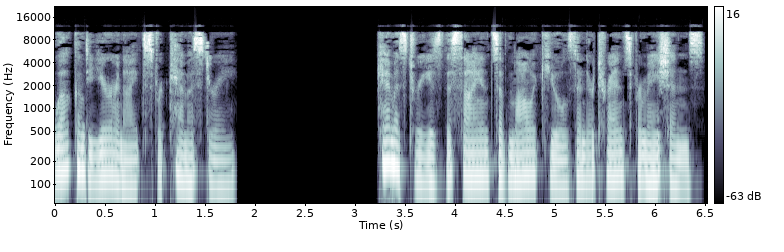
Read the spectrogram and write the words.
Welcome to Uranites for Chemistry. Chemistry is the science of molecules and their transformations.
